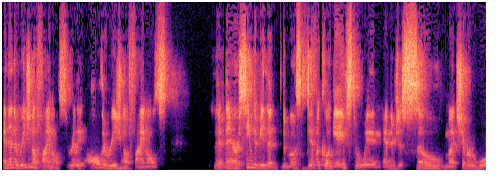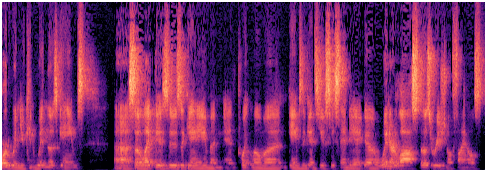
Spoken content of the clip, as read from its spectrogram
And then the regional finals, really all the regional finals, there, there seem to be the, the most difficult games to win. And there's just so much of a reward when you can win those games Uh, so like the Azusa game and, and Point Loma and games against UC San Diego, win or loss, those regional finals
